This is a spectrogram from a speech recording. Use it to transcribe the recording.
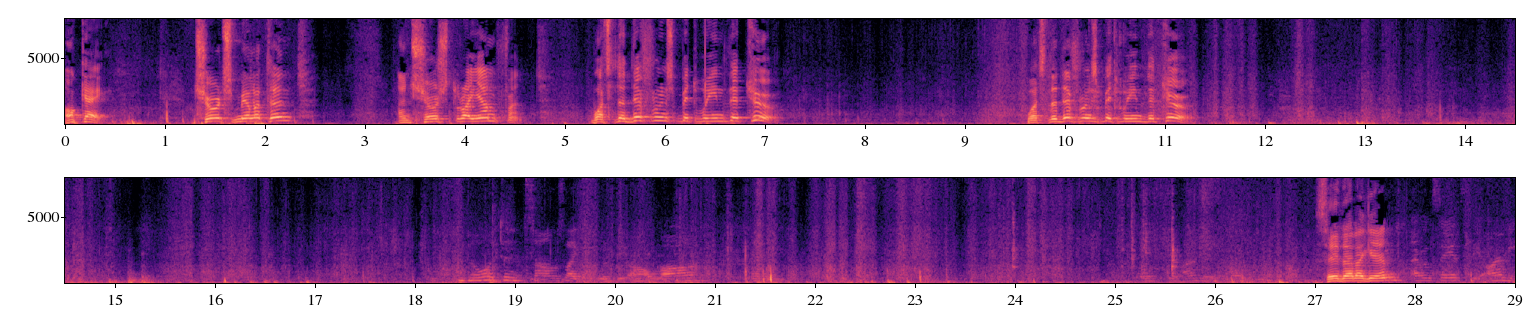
okay church militant and church triumphant what's the difference between the two what's the difference between the two militant sounds like it would be all law Say that again. I would say it's the army.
